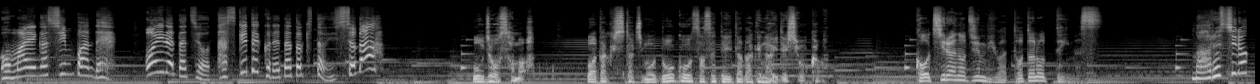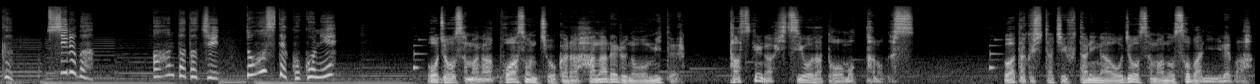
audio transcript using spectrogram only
お前が審判でオイラたちを助けてくれた時と一緒だ。お嬢様私たちも同行させていただけないでしょうか。こちらの準備は整っています。マルシラックシルバあんたたちどうしてここに？お嬢様がポアソン町から離れるのを見て助けが必要だと思ったのです。私たち二人がお嬢様のそばにいれば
